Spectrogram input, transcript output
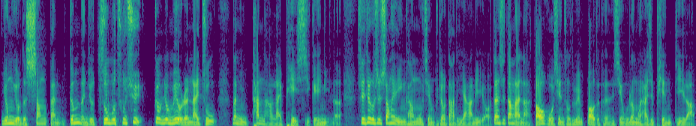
拥有的商办根本就租不出去。根本就没有人来租，那你他哪来配息给你呢？所以这个是商业银行目前比较大的压力哦。但是当然啦，导火线从这边爆的可能性，我认为还是偏低啦。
